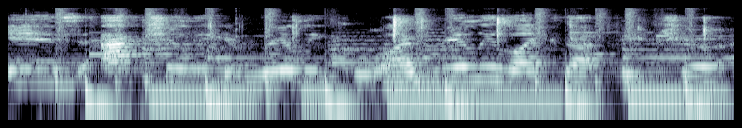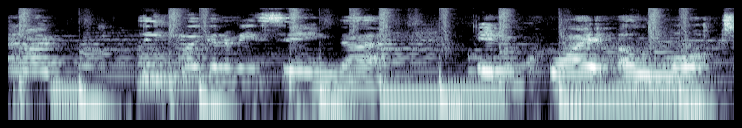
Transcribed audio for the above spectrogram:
is actually really cool. I really like that feature, and I think we're going to be seeing that in quite a lot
